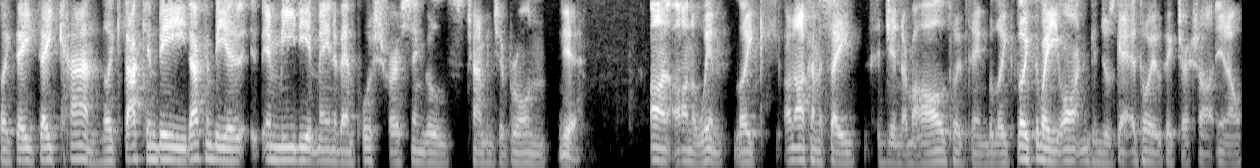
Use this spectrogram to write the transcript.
Like they they can. Like that can be that can be an immediate main event push for a singles championship run. Yeah. On, on a whim, like I'm not gonna say a Jinder Mahal type thing, but like like the way Orton can just get a title picture shot, you know.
